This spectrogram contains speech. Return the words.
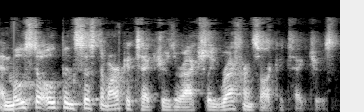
And most open system architectures are actually reference architectures.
